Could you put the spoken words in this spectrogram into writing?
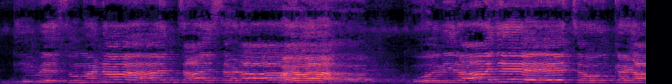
दिव्य सुमनांचा. सडा. तो विराजे चौकडा.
